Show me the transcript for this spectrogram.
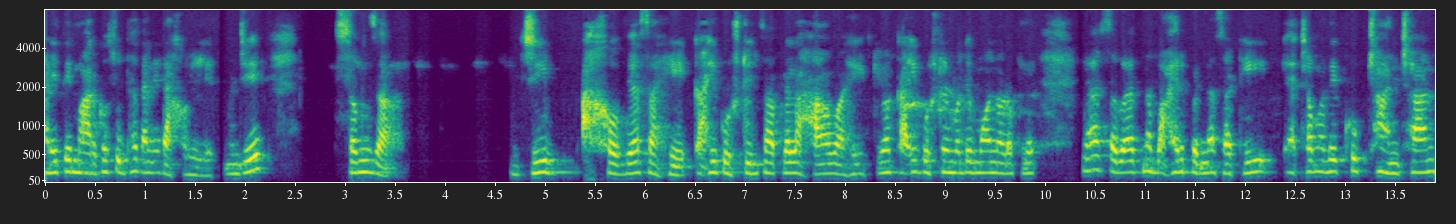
आणि ते मार्गसुद्धा त्यांनी दाखवलेले आहेत. म्हणजे समजा जी हव्यास आहे, काही गोष्टींचा आपल्याला हाव आहे किंवा काही गोष्टींमध्ये मन अडकले या सगळ्यातनं बाहेर पडण्यासाठी याच्यामध्ये खूप छान-छान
